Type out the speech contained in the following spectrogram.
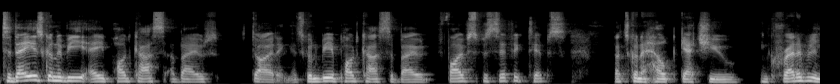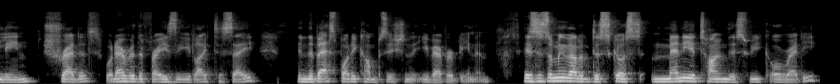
today is going to be a podcast about dieting. It's going to be a podcast about five specific tips that's going to help get you incredibly lean, shredded, whatever the phrase that you'd like to say, in the best body composition that you've ever been in. This is something that I've discussed many a time this week already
